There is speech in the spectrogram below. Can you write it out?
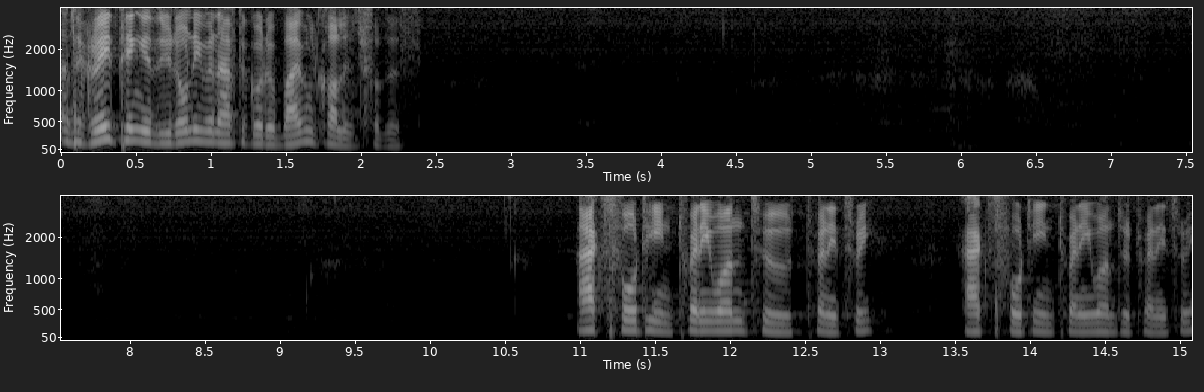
And the great thing is, you don't even have to go to Bible college for this. Acts 14, 21 to 23. Acts 14, 21 to 23.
